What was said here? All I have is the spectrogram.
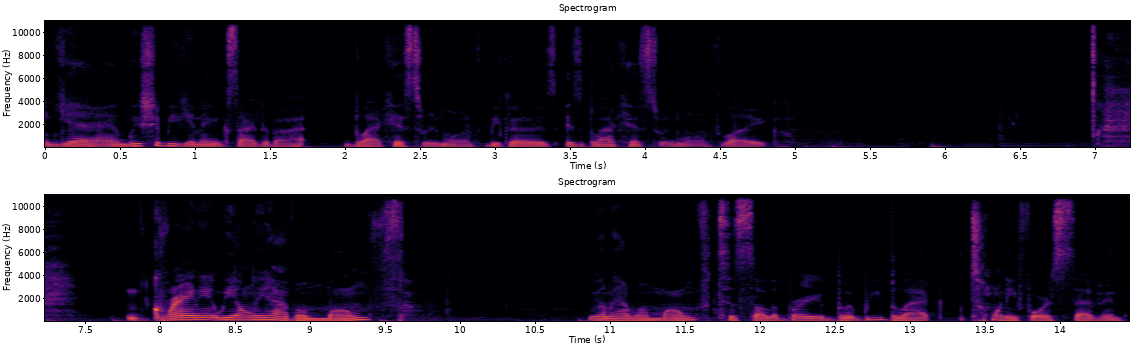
yeah and we should be getting excited about black history month because it's black history month like granted we only have a month. We only have a month to celebrate but we black 24 7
